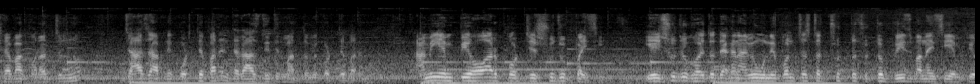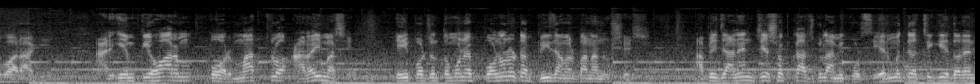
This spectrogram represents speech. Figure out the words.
সেবা করার জন্য যা যা আপনি করতে পারেন, এটা রাজনীতির মাধ্যমে করতে পারেন। আমি এমপি হওয়ার পর যে সুযোগ পাইছি, এই সুযোগ হয়তো দেখেন আমি উনপঞ্চাশটা ছোট্ট ছোট্ট ব্রিজ বানাইছি এমপি হওয়ার আগে। আর এমপি হওয়ার পর মাত্র আড়াই মাসে এই পর্যন্ত মনে হয় পনেরোটা ব্রিজ আমার বানানো শেষ। আপনি জানেন যে সব কাজগুলো আমি করছি। এর মধ্যে হচ্ছে গিয়ে ধরেন,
